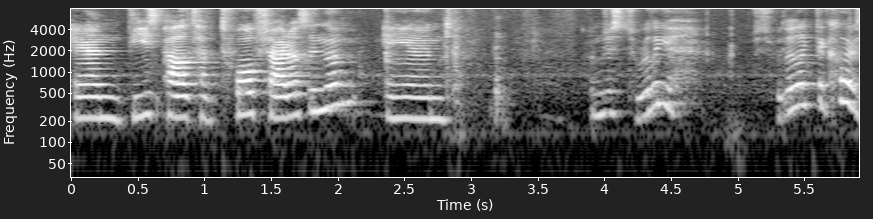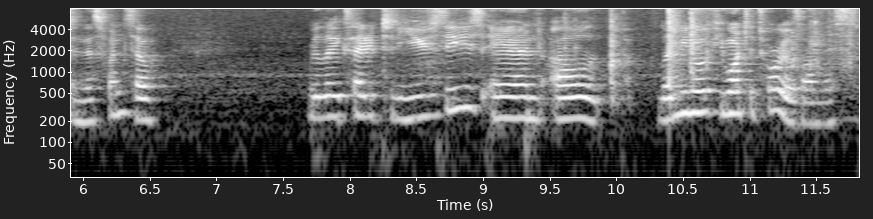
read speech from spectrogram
and these palettes have 12 shadows in them, and I'm just really, just really like the colors in this one, so really excited to use these, and I'll let me know if you want tutorials on this.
